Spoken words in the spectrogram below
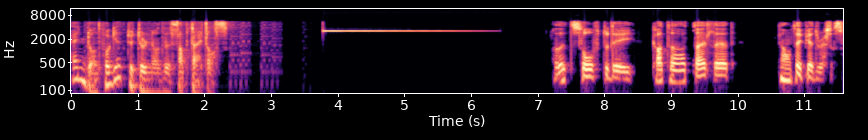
and don't forget to turn on the subtitles. Let's solve today kata titled count IP addresses.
